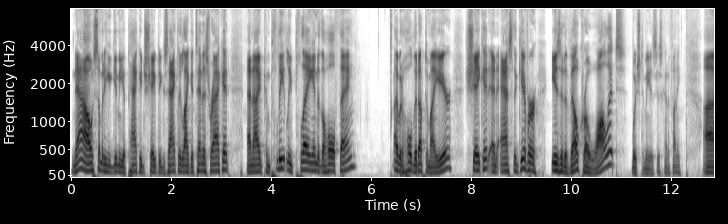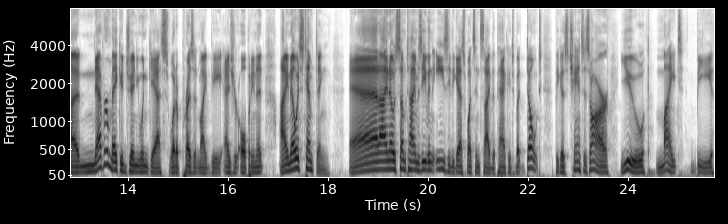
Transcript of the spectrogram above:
Now, somebody could give me a package shaped exactly like a tennis racket, and I'd completely play into the whole thing. I would hold it up to my ear, shake it, and ask the giver, Is it a Velcro wallet? Which to me is just kind of funny. Uh, never make a genuine guess what a present might be as you're opening it. I know it's tempting. And I know sometimes even easy to guess what's inside the package, but don't because chances are you might be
